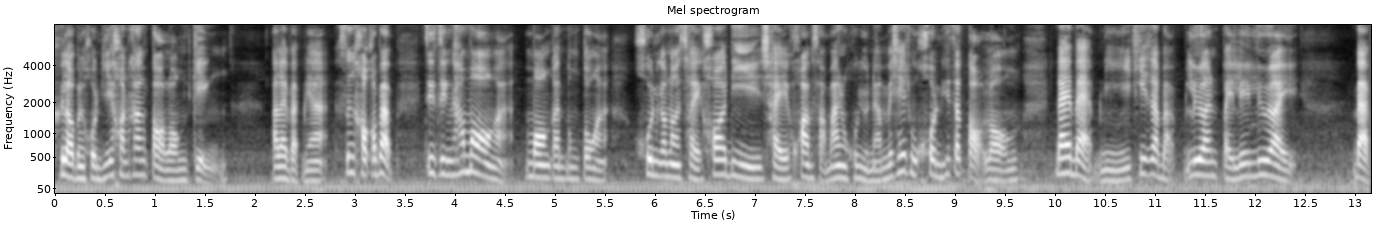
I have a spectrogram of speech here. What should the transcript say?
คือเราเป็นคนที่ค่อนข้างต่อรองเก่งอะไรแบบเนี้ย ซึ่งเขาก็แบบจริง ๆ ถ้ามองอะมองกันตรงๆอะคุณกำลังใช้ข้อดีใช้ความสามารถของคุณอยู่นะ ไม่ใช่ทุกคนที่จะต่อรองได้แบบนี้ที่จะแบบเลื่อนไปเรื่อยๆ แบบ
